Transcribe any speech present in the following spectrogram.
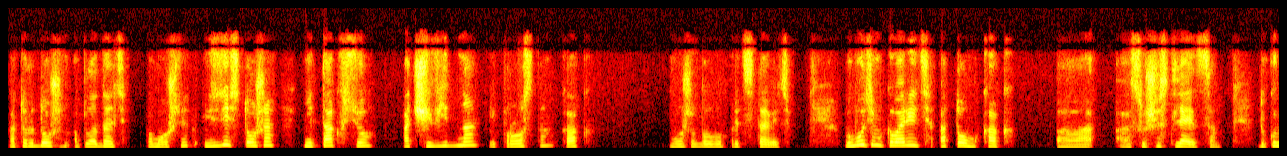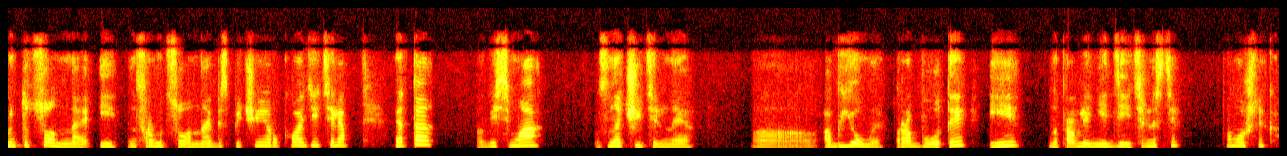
которые должен обладать помощник. И здесь тоже не так все очевидно и просто, как можно было бы представить. Мы будем говорить о том, как а, осуществляется документационное и информационное обеспечение руководителя. Это весьма значительные а, объемы работы и направления деятельности помощника.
